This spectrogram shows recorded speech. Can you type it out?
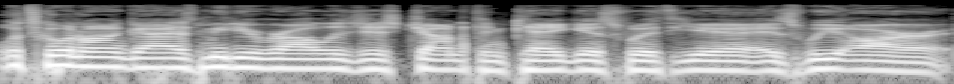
What's going on, guys? Meteorologist Jonathan Kegges with you as we are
